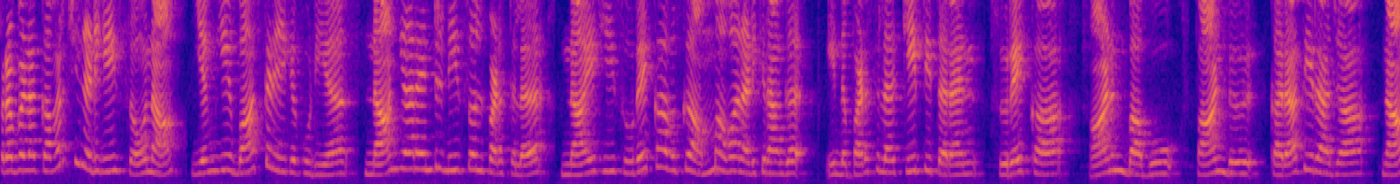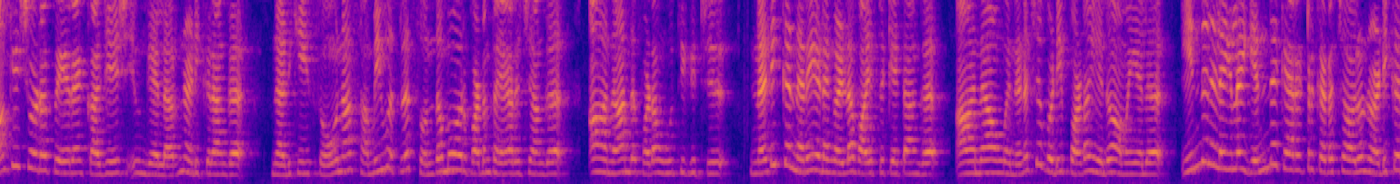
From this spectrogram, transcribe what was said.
பிரபல கவர்ச்சி நடிகை சோனா எம் ஏ பாஸ்கர் இயக்கக்கூடிய நான் யார் என்று நீ சொல் படத்துல நாயகி சுரேகாவுக்கு அம்மாவா நடிக்கிறாங்க. இந்த படத்துல கீர்த்தி தரன் சுரேகா ஆனந்த் பாபு பாண்டு கராத்தி ராஜா நாகேஷோட பேரன் கஜேஷ் இவங்க எல்லாரும் நடிக்கிறாங்க. நடிகை சோனா சமீபத்துல சொந்தமா ஒரு படம் தயாரிச்சாங்க. ஆனா அந்த படம் ஊத்திக்குச்சு. நடிக்க நிறைய இடங்கள்ல வாய்ப்பு கேட்டாங்க. ஆனா அவங்க நினைச்சபடி படம் எதுவும் அமையல. இந்த நிலையில எந்த கேரக்டர் கிடைச்சாலும் நடிக்க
